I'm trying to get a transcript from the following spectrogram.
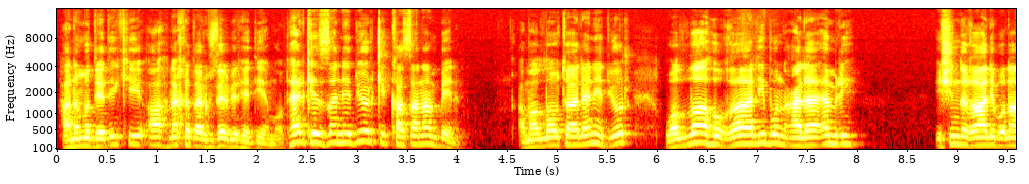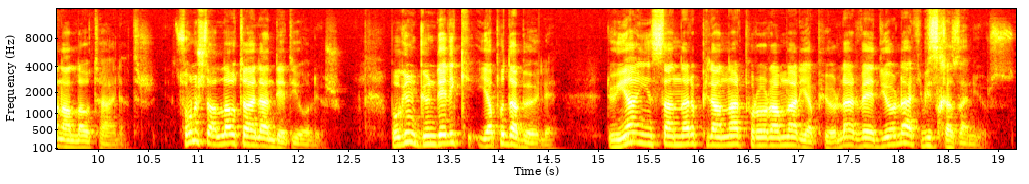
Hanımı dedi ki ah ne kadar güzel bir hediyem oldu. Herkes zannediyor ki kazanan benim. Ama Allahu Teala ne diyor? Vallahu galibun ala emri. İşinde galip olan Allahu Teala'dır. Sonuçta Allahu Teala'nın dediği oluyor. Bugün gündelik yapı da böyle. Dünya insanları planlar, programlar yapıyorlar ve diyorlar ki biz kazanıyoruz.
